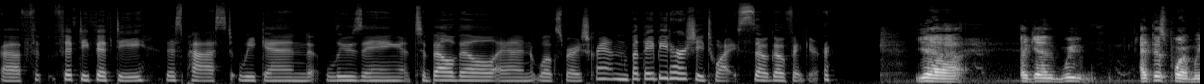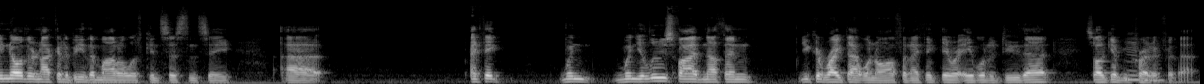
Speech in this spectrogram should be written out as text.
uh, 50 50 this past weekend, losing to Belleville and Wilkes-Barre Scranton, but they beat Hershey twice. So go figure. Yeah, again, we at this point we know they're not going to be the model of consistency. Uh, I think when when you lose five nothing, you could write that one off, and I think they were able to do that. So I'll give them credit for that.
